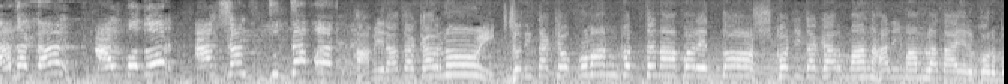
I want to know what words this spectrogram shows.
রাজাকার আল বদর আল যুদ্ধাপরাধ। আমি রাজাকার নই। যদি তাকে প্রমাণ করতে না পারে দশ কোটি টাকার মানহানি মামলা দায়ের করব।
